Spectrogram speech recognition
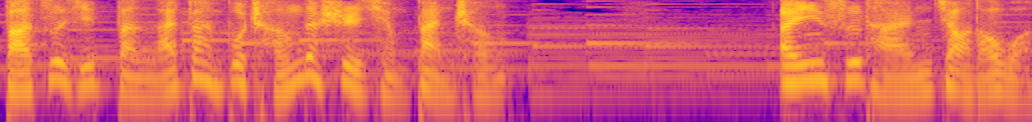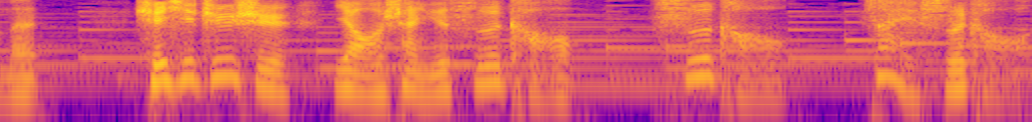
把自己本来办不成的事情办成。爱因斯坦教导我们，学习知识要善于思考，思考再思考。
